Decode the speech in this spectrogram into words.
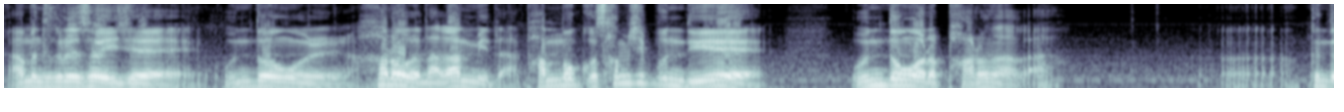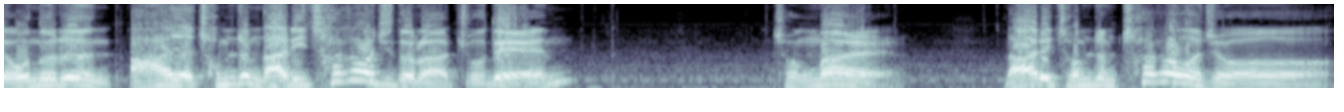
아무튼 그래서 이제 운동을 하러 나갑니다. 밥 먹고 30분 뒤에 운동하러 바로 나가. 어, 근데 오늘은 아, 야, 점점 날이 차가워지더라. 쪼댄. 정말 날이 점점 차가워져.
